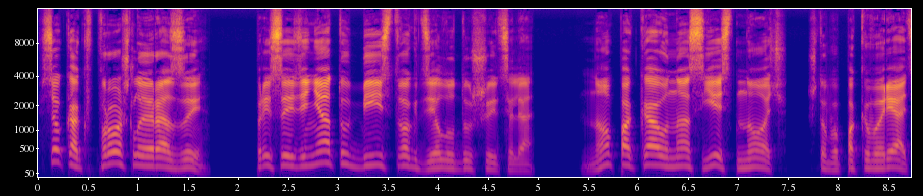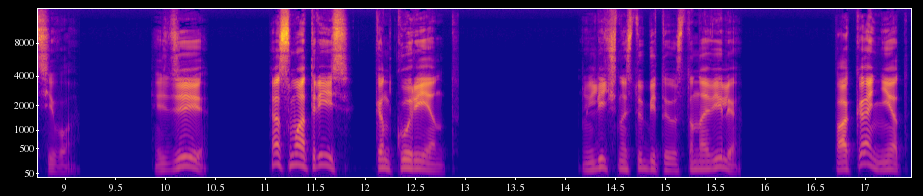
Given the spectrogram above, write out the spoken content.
Все как в прошлые разы. Присоединят убийство к делу душителя. Но пока у нас есть ночь, чтобы поковырять его. Иди, осмотрись, конкурент. Личность убитой установили? Пока нет.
